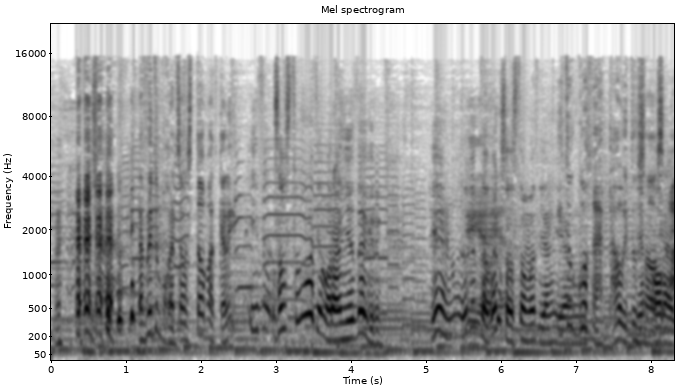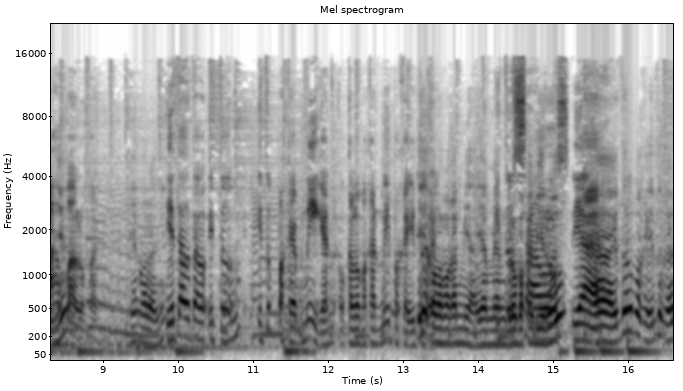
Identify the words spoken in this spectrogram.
tapi itu bukan saus tomat kali Itu saus tomat yang oranye tuh gini. Ya, lu kan Iya, tau kan iya. saus tomat yang itu yang gua nggak tahu itu saus oranye. apa loh Pan yang oranye. Iya tahu tahu itu Hmm. itu pakai mie kan kalau makan mie pakai itu Iya kan? kalau makan mie ayam yang Itu gerobaknya saus, biru, iya. nah itu pakai itu kan?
